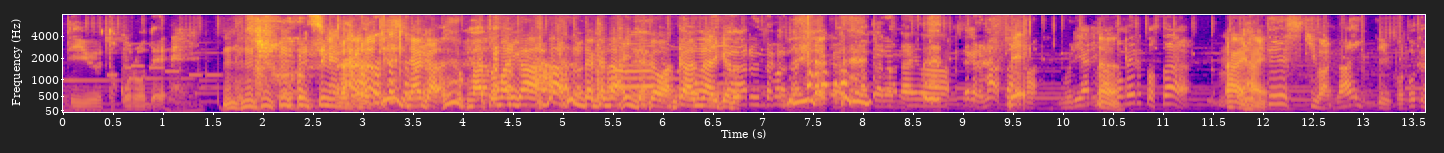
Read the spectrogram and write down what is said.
っていうところで。なんかまとまりがあるんだかないんだかわかんないけどあ。るんだから話ない題。はだからまあさ、ねまあ、無理やりまとめるとさ、はいはい方程式はないっていうことで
